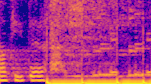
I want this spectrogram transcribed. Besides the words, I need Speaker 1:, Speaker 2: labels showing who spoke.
Speaker 1: I'll keep it hush.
